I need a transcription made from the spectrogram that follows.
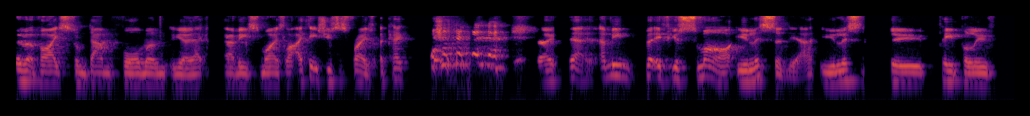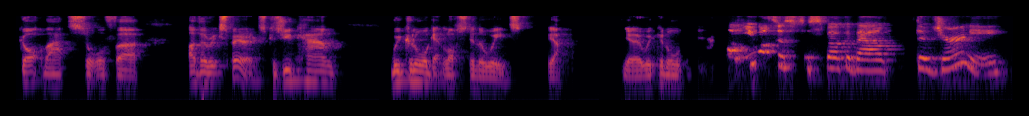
bit of advice from Dan Foreman, you know, Smiles. Like, I think she used this phrase, okay? so, yeah, I mean, but if you're smart, you listen, yeah? You listen to people who've got that sort of uh, other experience because you can, we can all get lost in the weeds. Yeah. You know, we can all. You also spoke about the journey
